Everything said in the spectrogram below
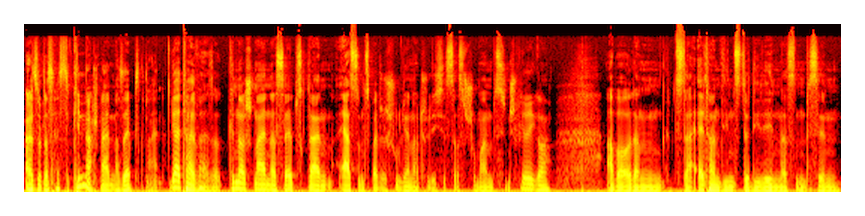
Also das heißt, die Kinder schneiden das selbst klein. Ja, teilweise. Kinder schneiden das selbst klein. Erst und zweite Schuljahr natürlich ist das schon mal ein bisschen schwieriger. Aber dann gibt es da Elterndienste, die denen das ein bisschen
